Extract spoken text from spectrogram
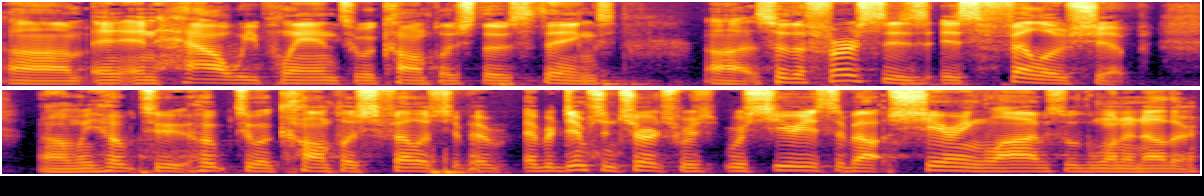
um, and, and, how we plan to accomplish those things. Uh, so, the first is is fellowship. Um, we hope to hope to accomplish fellowship at, at Redemption Church. We're, we're, serious about sharing lives with one another.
